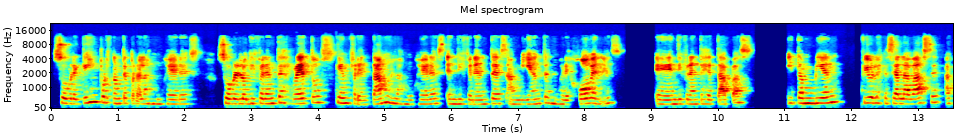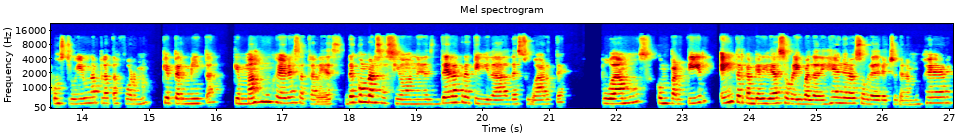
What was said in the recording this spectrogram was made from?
sobre qué es importante para las mujeres, sobre los diferentes retos que enfrentamos las mujeres en diferentes ambientes, mujeres jóvenes, eh, en diferentes etapas, y también que sea la base a construir una plataforma que permita que más mujeres a través de conversaciones, de la creatividad, de su arte, podamos compartir e intercambiar ideas sobre igualdad de género, sobre derechos de la mujer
